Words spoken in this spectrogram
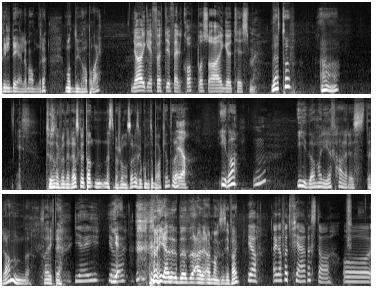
vil dele med andre om at du har på deg? Ja, jeg er født i feil kropp, og så har jeg autisme. Nettopp. Ah. Yes. Tusen takk for at dere Skal vi ta neste person også? Vi skal komme tilbake igjen til det. Ja. Ida. Ida Marie Færestrand, sa jeg riktig? Jeg, ja. Yeah. Ja, det, det, er, det, er det mange som sier feil? ja. Jeg har fått fjærestad, og,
